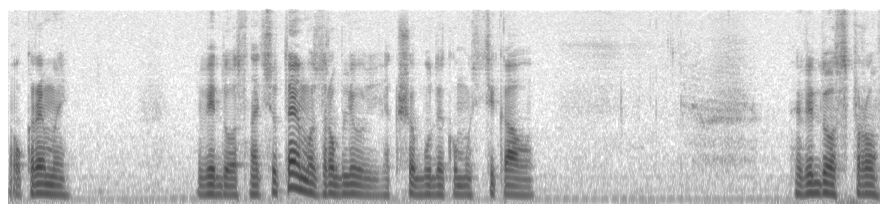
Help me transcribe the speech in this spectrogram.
окремий відос на цю тему. Зроблю, якщо буде комусь цікаво. Відос про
